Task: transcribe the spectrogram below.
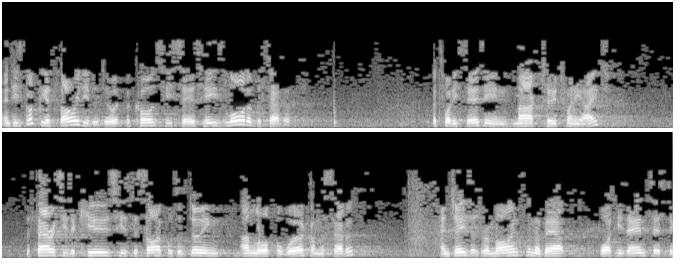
And he's got the authority to do it because he says he's Lord of the Sabbath. That's what he says in Mark 2:28. The Pharisees accuse his disciples of doing unlawful work on the Sabbath. And Jesus reminds them about what his ancestor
